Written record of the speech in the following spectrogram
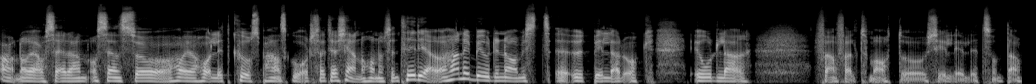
ja, några år sedan och sen så har jag hållit kurs på hans gård så att jag känner honom sedan tidigare. Och han är biodynamiskt uh, utbildad och odlar framförallt tomat och chili och lite sånt där.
